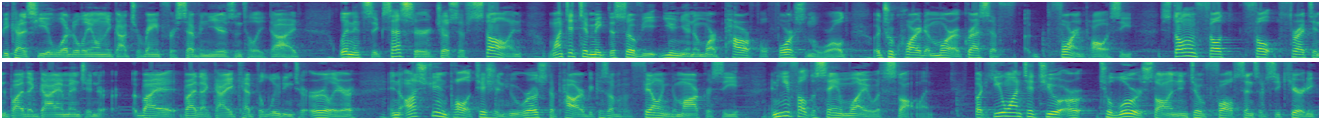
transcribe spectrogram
because he literally only got to reign for seven years until he died. Lenin's successor, Joseph Stalin, wanted to make the Soviet Union a more powerful force in the world, which required a more aggressive uh, foreign policy. Stalin felt felt threatened by the guy I mentioned by by that guy I kept alluding to earlier, an Austrian politician who rose to power because of a failing democracy, and he felt the same way with Stalin. But he wanted to or, to lure Stalin into a false sense of security,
